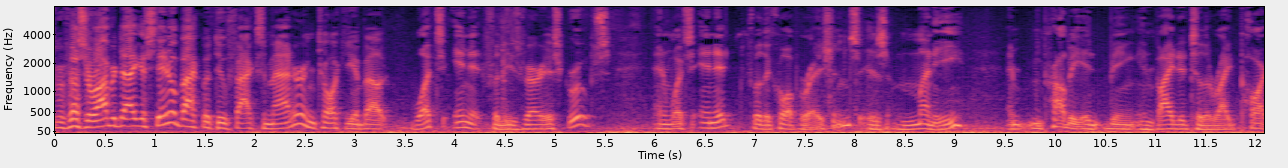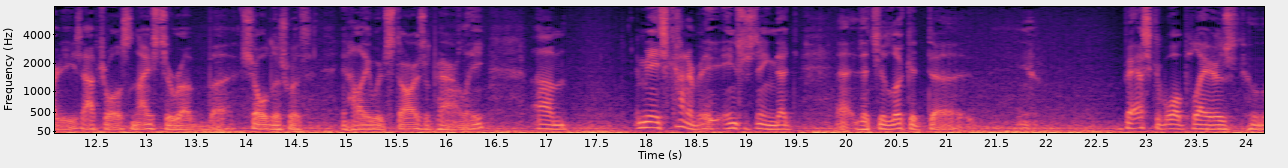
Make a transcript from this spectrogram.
So Professor Robert D'Agostino back with New Facts Matter and talking about what's in it for these various groups. And what's in it for the corporations is money and probably in being invited to the right parties. After all, it's nice to rub uh, shoulders with Hollywood stars, apparently. Um, I mean, it's kind of interesting that uh, that you look at uh, you know, basketball players who,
